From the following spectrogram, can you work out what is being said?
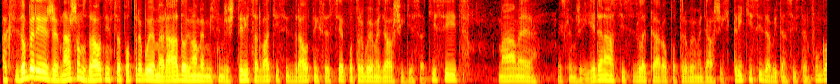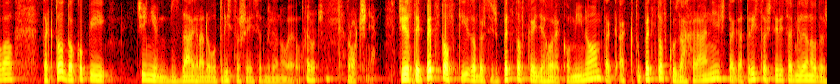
Ak si zoberieš, že v našom zdravotníctve potrebujeme rádo, máme myslím, že 42 tisíc zdravotných sestier, potrebujeme ďalších 10 tisíc, máme myslím, že 11 tisíc lekárov, potrebujeme ďalších 3 tisíc, aby ten systém fungoval, tak to dokopy činí v mzdách radovo 360 miliónov eur. Ročne. Ročne. Čiže z tej 500, zober si, že 500 ide hore komínom, tak ak tú 500 zachrániš, tak a 340 miliónov dáš,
